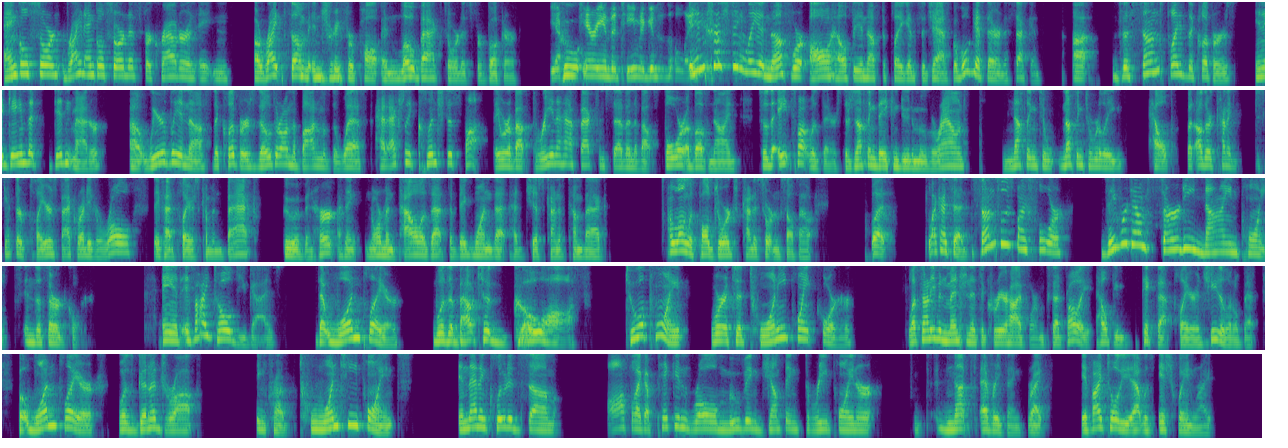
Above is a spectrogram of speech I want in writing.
ankle sore, right ankle soreness for Crowder and Ayton, a right thumb injury for Paul, and low back soreness for Booker. Yeah, Who- carrying the team against the Lakers. Interestingly enough, we're all healthy enough to play against the Jazz, but we'll get there in a second. Uh, the Suns played the Clippers in a game that didn't matter. Uh, weirdly enough, the Clippers, though they're on the bottom of the West, had actually clinched a spot. They were about three and a half back from seven, about four above nine. So the eight spot was theirs. There's nothing they can do to move around, nothing to nothing to really help, but other kind of just get their players back ready to roll. They've had players coming back who have been hurt. I think Norman Powell is that the big one that had just kind of come back, along with Paul George kind of sorting himself out. But like I said, Suns lose by four. They were down 39 points in the third quarter. And if I told you guys that one player was about to go off to a point where it's a 20 point quarter, let's not even mention it's a career high for him because that'd probably help you pick that player and cheat a little bit. But one player was going to drop incredible 20 points, and that included some off like a pick and roll, moving, jumping three pointer, nuts, everything, right? If I told you that was Ish Wainwright,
